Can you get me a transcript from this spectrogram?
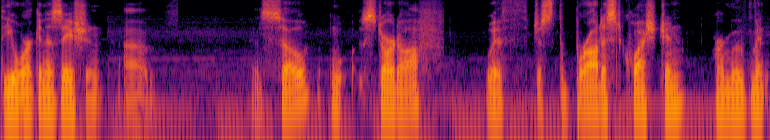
the organization. Um, and so we'll start off with just the broadest question our movement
